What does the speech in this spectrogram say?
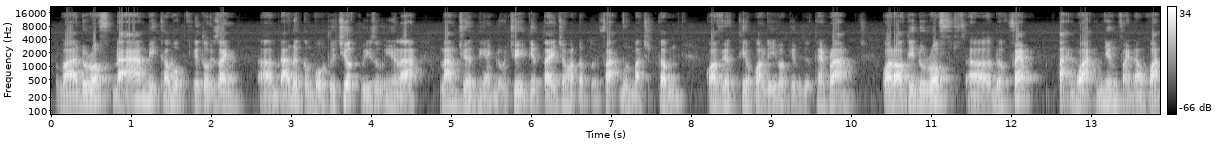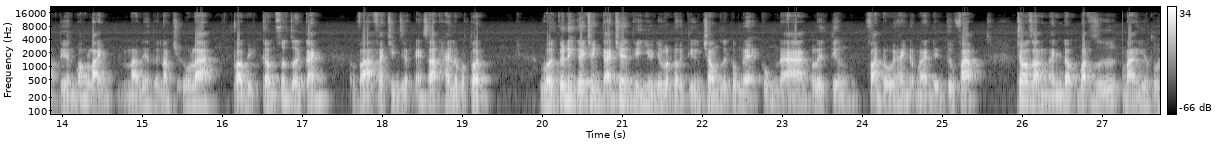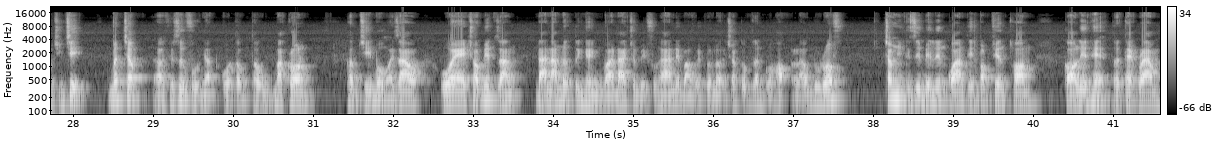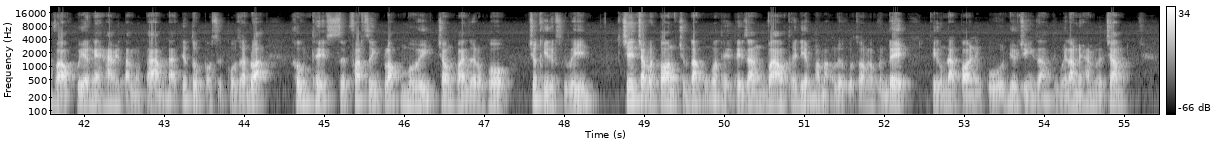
và Durov đã bị cáo buộc cái tội danh uh, đã được công bố từ trước ví dụ như là lan truyền hình ảnh đối trụy tiếp tay cho hoạt động tội phạm buôn bán chất cấm qua việc thiếu quản lý và kiểm duyệt Telegram. Qua đó thì Durov uh, ờ, được phép tại ngoại nhưng phải đóng khoản tiền bảo lãnh là lên tới 5 triệu đô la và bị cấm xuất rời cảnh và phải trình diện cảnh sát hai lần một tuần. Với quyết định gây tranh cãi trên thì nhiều nhân vật nổi tiếng trong giới công nghệ cũng đã lên tiếng phản đối hành động này đến từ Pháp, cho rằng hành động bắt giữ mang yếu tố chính trị, bất chấp uh, cái sự phủ nhận của Tổng thống Macron. Thậm chí Bộ Ngoại giao UE cho biết rằng đã nắm được tình hình và đang chuẩn bị phương án để bảo vệ quyền lợi cho công dân của họ là ông Durov. Trong những cái diễn biến liên quan thì blockchain Thon có liên hệ tới Telegram vào khuya ngày 28 tháng 8 đã tiếp tục có sự cố gián đoạn, không thể sự phát sinh block mới trong vài giờ đồng hồ trước khi được xử lý. Trên trang của Thon chúng ta cũng có thể thấy rằng vào thời điểm mà mạng lưới của Thon gặp vấn đề thì cũng đã có những cú điều chỉnh giảm từ 15 đến 20%.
